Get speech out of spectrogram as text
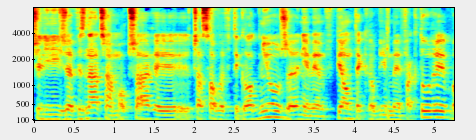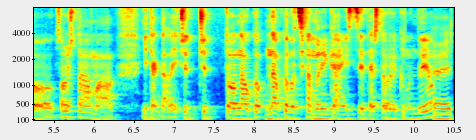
czyli że wyznaczam obszary czasowe w tygodniu, że nie wiem, w piątek robimy faktury, bo coś tam, a i tak dalej. Czy, czy to nauko, naukowcy amerykańscy też to rekomendują? E,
